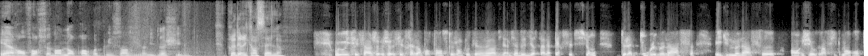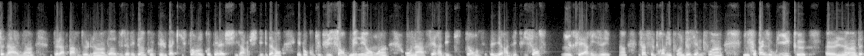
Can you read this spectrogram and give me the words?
et un renforcement de leur propre puissance vis-à-vis de la Chine. Frédéric Ancel. Oui, oui, c'est ça. c'est très important ce que Jean-Claude Casanova vient, vient, de dire. Tu la perception de la double menace et d'une menace euh, en, géographiquement en tenaille hein, de la part de l'Inde. Vous avez d'un côté le Pakistan, de l'autre côté la Chine. La Chine, évidemment, est beaucoup plus puissante. Mais néanmoins, on a affaire à des titans, c'est-à-dire à des puissances nucléarisées. Hein. Ça, c'est le premier point. Deuxième point, il ne faut pas oublier que euh, l'Inde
